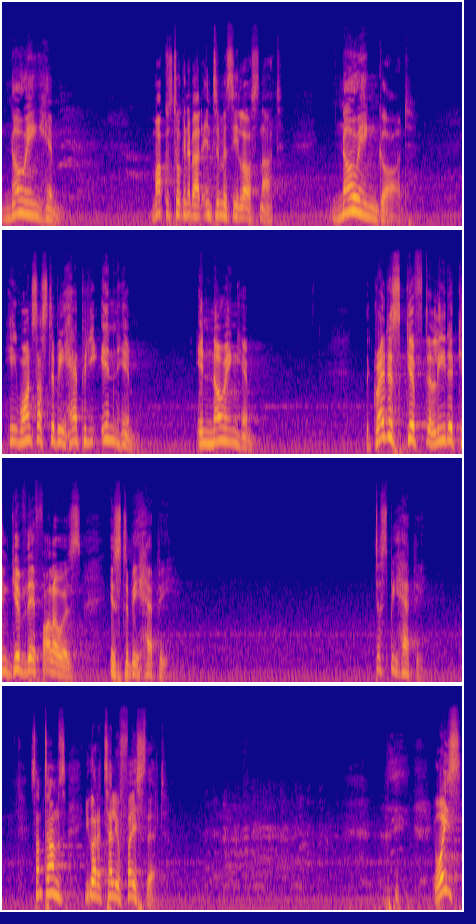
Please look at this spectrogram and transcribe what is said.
knowing Him. Mark was talking about intimacy last night. Knowing God. He wants us to be happy in Him, in knowing Him. The greatest gift a leader can give their followers is to be happy. Just be happy. Sometimes you got to tell your face that. Always,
